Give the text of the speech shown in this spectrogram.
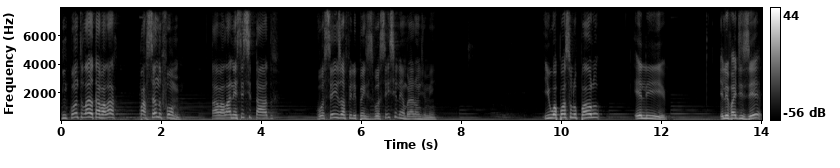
enquanto lá eu estava lá passando fome, estava lá necessitado, vocês, ó Filipenses, vocês se lembraram de mim. E o apóstolo Paulo, ele, ele vai dizer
